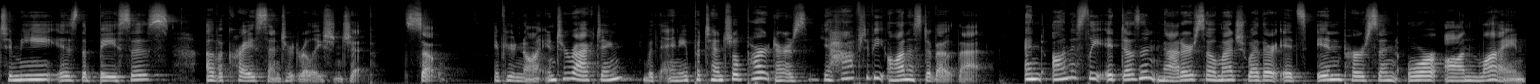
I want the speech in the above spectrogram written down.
to me is the basis of a Christ centered relationship. So, if you're not interacting with any potential partners, you have to be honest about that. And honestly, it doesn't matter so much whether it's in person or online,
